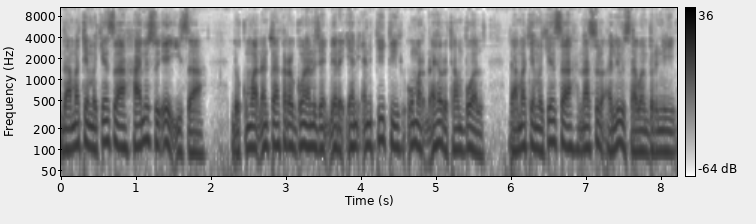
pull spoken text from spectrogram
da mataimakinsa hamisu a. Isa da kuma dan takarar gwamna na jam'iyyar nnpp umar dahiru tambuwal da mataimakinsa nasiru aliyu sabon birni.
